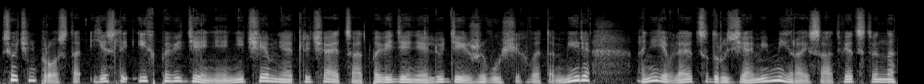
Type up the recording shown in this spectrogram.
Все очень просто. Если их поведение ничем не отличается от поведения людей, живущих в этом мире, они являются друзьями мира и, соответственно,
